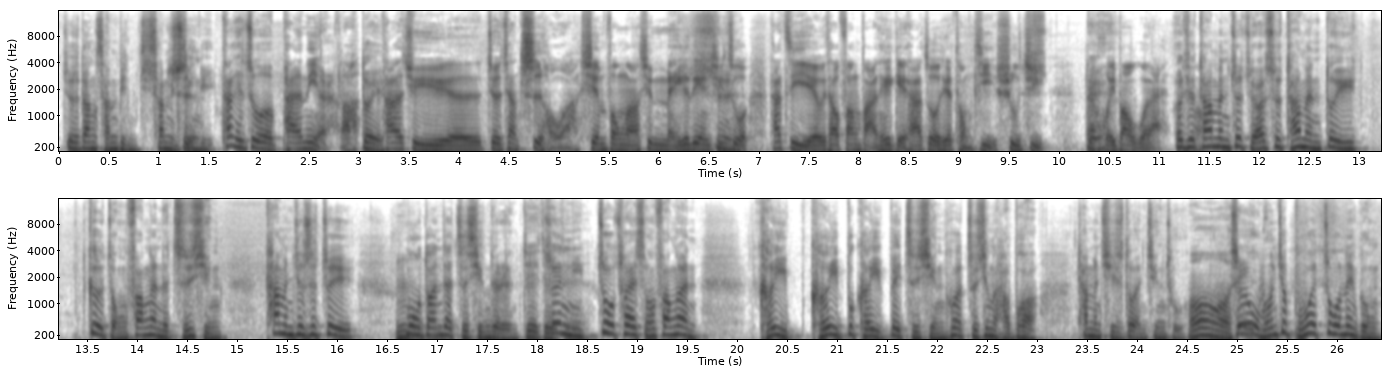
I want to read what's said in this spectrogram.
就是当产品产品经理。他可以做 pioneer 啊，对。他去呃就像斥候啊、先锋啊，去每个店去做，他自己也有一套方法，你可以给他做一些统计数据来对回报过来。而且他们最主要是他们对于各种方案的执行，他们就是最末端在执行的人。嗯对对。所以你做出来什么方案，可以可以不可以被执行，或者执行的好不好，他们其实都很清楚。哦，所以我们就不会做那种，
